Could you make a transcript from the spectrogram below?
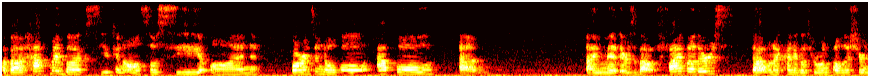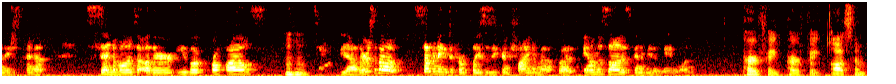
About half my books you can also see on Barnes and Noble, Apple. Um, I admit there's about five others. That one I kind of go through one publisher and they just kind of send them on to other ebook profiles. mm-hmm. Yeah, there's about seven, eight different places you can find them at, but Amazon is going to be the main one. Perfect, perfect, awesome,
